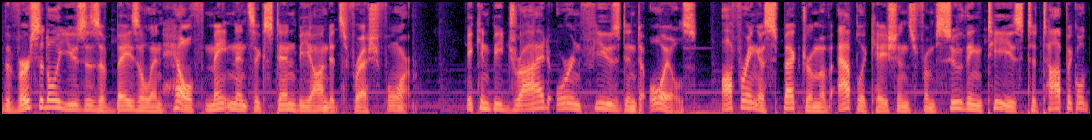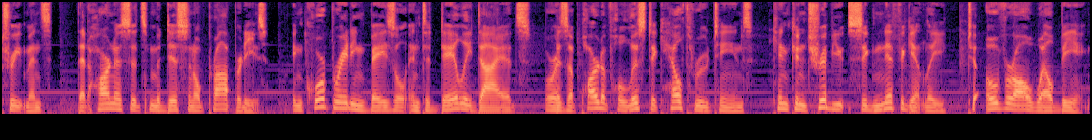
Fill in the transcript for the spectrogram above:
The versatile uses of basil in health maintenance extend beyond its fresh form. It can be dried or infused into oils, offering a spectrum of applications from soothing teas to topical treatments that harness its medicinal properties. Incorporating basil into daily diets or as a part of holistic health routines can contribute significantly to overall well-being.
